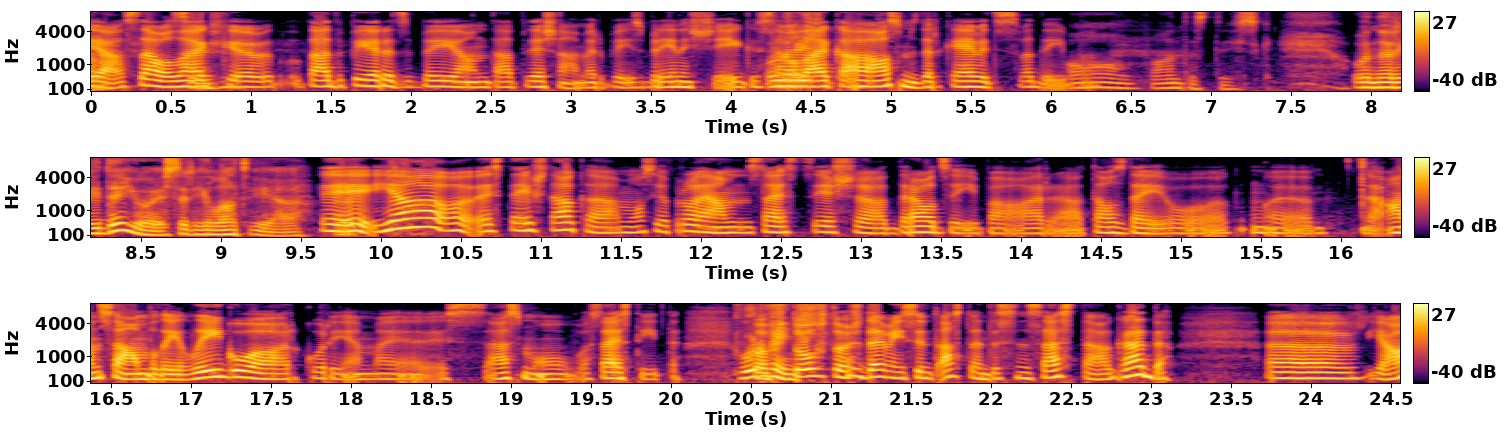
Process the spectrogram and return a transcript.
jā, savu laiku tāda pieredze bija, un tā tiešām ir bijis brīnišķīga. Savu arī... laiku Ausmas Darkevicas vadībā. Oh, fantastiski. Un arī dejojas arī Latvijā. E, jā, es teikšu tā, ka mūs joprojām saist cieša draudzība ar tausdeju e, ansamblī Līgo, ar kuriem e, es esmu saistīta kopš 1980. 86. gada. Uh, jā,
